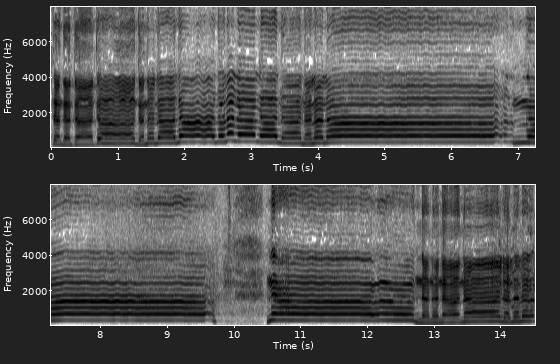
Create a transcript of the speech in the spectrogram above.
噔噔噔噔噔噔噔噔噔噔噔噔噔噔。啦啦啦啦啦啦！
